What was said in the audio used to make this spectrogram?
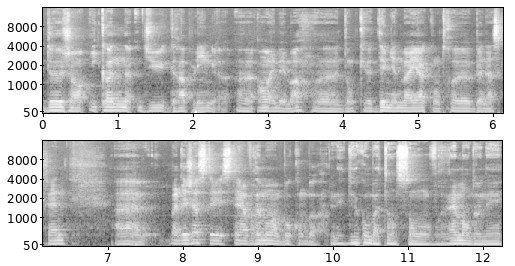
deux genre icônes du grappling euh, en MMA. Euh, donc Damien Maya contre Ben Askren. Euh, bah déjà, c'était vraiment un beau combat. Les deux combattants sont vraiment donnés,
